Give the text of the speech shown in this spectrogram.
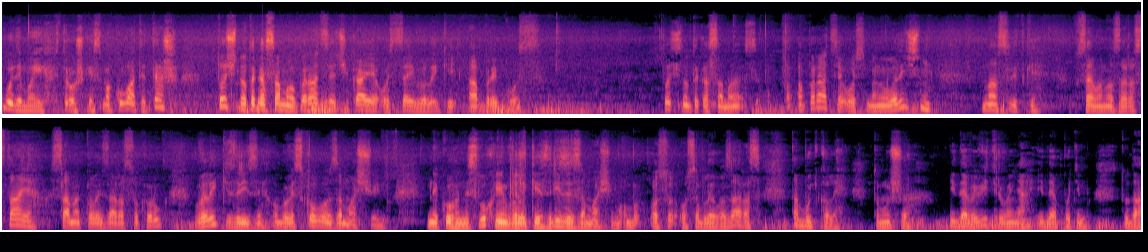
Будемо їх трошки смакувати. Теж точно така сама операція чекає ось цей великий абрикос. Точно така сама операція, ось минулорічні наслідки. Все воно заростає. Саме коли зараз сокорук, великі зрізи обов'язково замащуємо. Нікого не слухаємо, великі зрізи замащуємо. Особливо зараз та будь-коли. Тому що йде вивітрювання, іде потім туди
